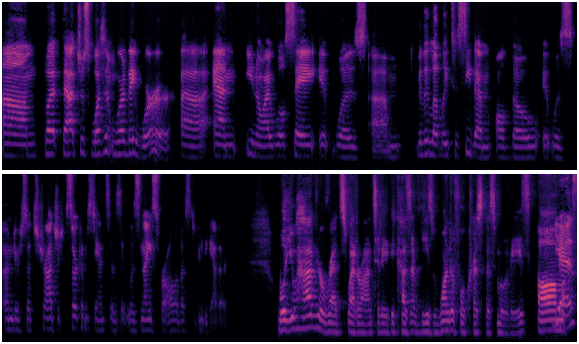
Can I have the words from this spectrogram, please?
Um, but that just wasn't where they were. Uh, and you know, I will say it was um, really lovely to see them, although it was under such tragic circumstances. It was nice for all of us to be together. Well, you have your red sweater on today because of these wonderful Christmas movies. Um, yes.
